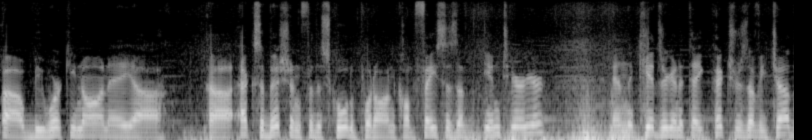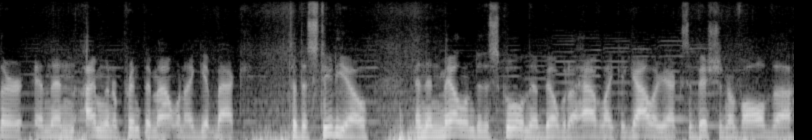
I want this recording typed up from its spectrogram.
uh, be working on a uh, uh, exhibition for the school to put on called Faces of Interior. And the kids are going to take pictures of each other, and then I'm going to print them out when I get back to the studio and then mail them to the school and they'll be able to have like a gallery exhibition of all the,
